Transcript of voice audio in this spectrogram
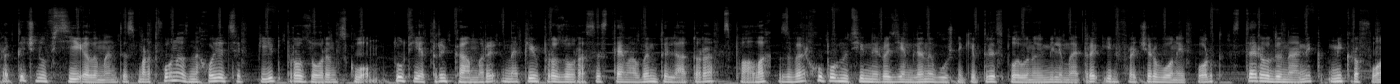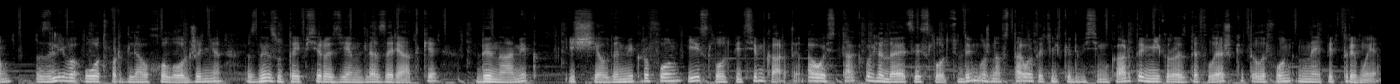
Практично всі елементи смартфона знаходяться під прозорим склом. Тут є три камери, напівпрозора система вентилятора, спалах, зверху повноцінний роз'єм для навушників 3,5 мм, інфрачервоний порт, стереодинамік, мікрофон, зліва отвор для охолодження, знизу Type-C роз'єм для зарядки, динамік. І ще один мікрофон і слот під сім-карти. А ось так виглядає цей слот. Сюди можна вставити тільки дві сім-карти, microSD флешки телефон не підтримує.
